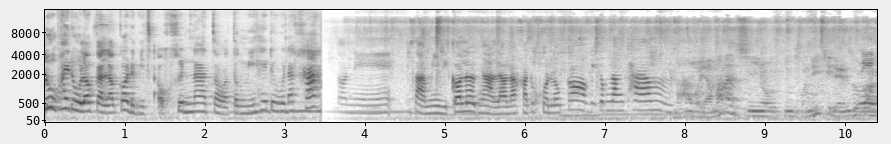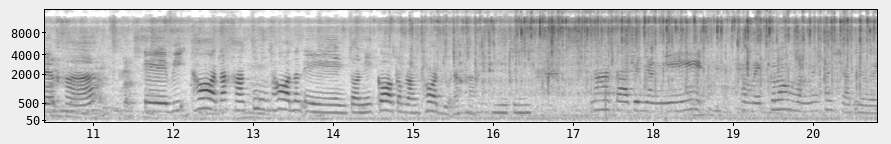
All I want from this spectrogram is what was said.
รูปให้ดูแล้วกันแล้วก็เดี๋ยวบีจะเอาขึ้นหน้าจอตรงนี้ให้ดูนะคะ ตอนนี้ สามีวิก็เลิกงานแล้วนะคะ ทุกคนแล้วก็วิกกำลังทำนี่นะคะ เอวิทอดนะคะ กุ้งทอดนั่นเอง ตอนนี้ก็กำลังทอดอยู่นะคะมีเป็นหน้าตาเป็นอย่างนี้ทำไมกล้องมันไม่ค่อยชัดเลย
